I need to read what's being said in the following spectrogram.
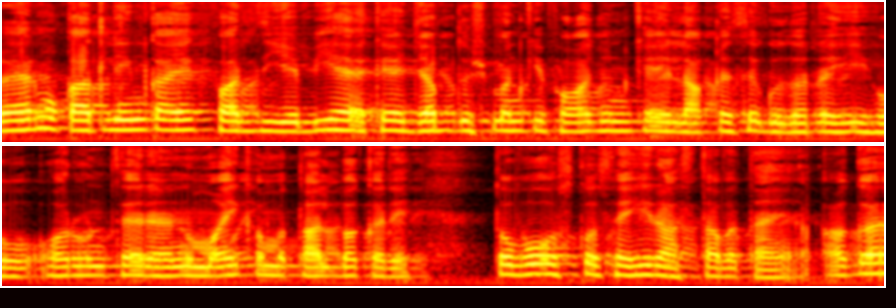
غیر مقاتلین کا ایک فرض یہ بھی ہے کہ جب دشمن کی فوج ان کے علاقے سے گزر رہی ہو اور ان سے رہنمائی کا مطالبہ کرے تو وہ اس کو صحیح راستہ بتائیں۔ اگر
